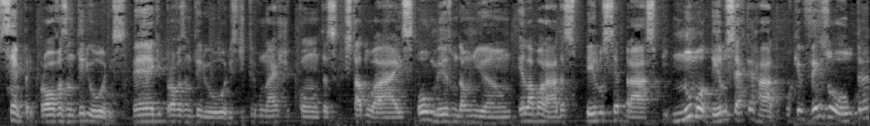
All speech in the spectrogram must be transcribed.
sempre, provas anteriores. Pegue provas anteriores de tribunais de contas estaduais ou mesmo da União, elaboradas pelo Sebrasp, no modelo certo e errado. Porque vez ou outra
